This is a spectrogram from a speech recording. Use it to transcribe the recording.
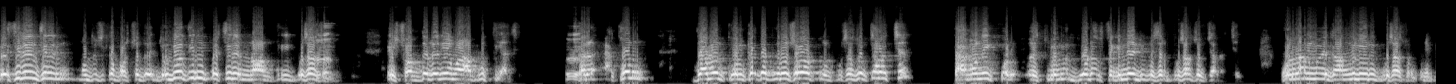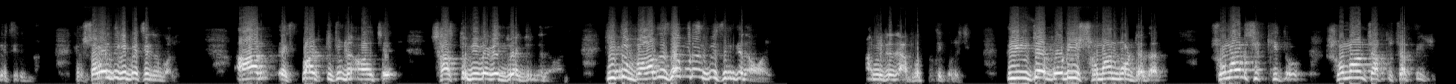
প্রেসিডেন্ট ছিলেন মধ্যশিক্ষা পর্ষদের যদিও তিনি প্রেসিডেন্ট নন তিনি প্রশাসক। এই শব্দটা নিয়ে আমার আপত্তি আছে। কারণ এখন যেমন কলকাতা পুরসভা প্রশাসক চালাচ্ছেন তেমনই West Bengal board of secondary education প্রশাসক চালাচ্ছেন। কল্যাণময় গাঙ্গুলি উনি প্রশাসক উনি প্রেসিডেন্ট না। সবাই থেকে প্রেসিডেন্ট বলে। আর এক্সপার্ট কিছু নেওয়া হয়েছে, স্বাস্থ্য বিভাগের দু একজনকে নেওয়া হয়েছে। কিন্তু মাদ্রাসা বোর্ডের প্রেসিডেন্টকে নেওয়া হয় আমি এটা আপত্তি করেছি। তিনটে বডি সমান মর্যাদার, সমান শিক্ষিত, সমান ছাত্রছাত্রী,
